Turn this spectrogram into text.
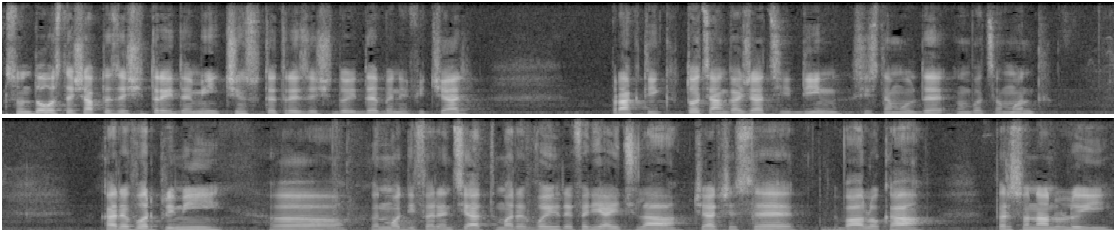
Sunt 273.532 de beneficiari, practic toți angajații din sistemul de învățământ, care vor primi uh, în mod diferențiat, mă voi referi aici la ceea ce se va aloca personalului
